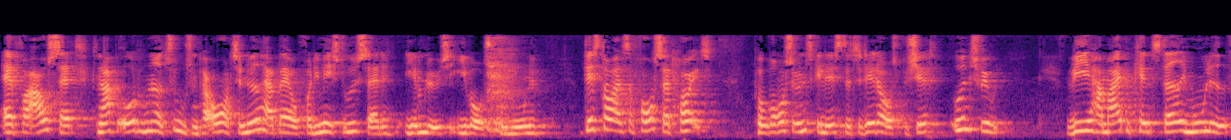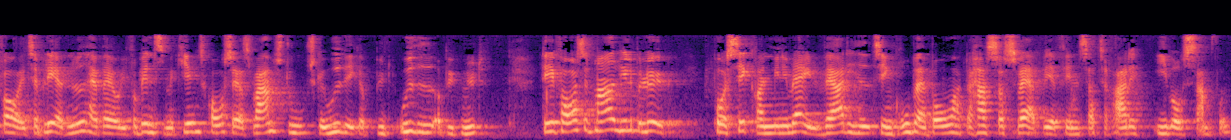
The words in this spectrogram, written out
at få afsat knap 800.000 per år til nødherberg for de mest udsatte hjemløse i vores kommune. Det står altså fortsat højt på vores ønskeliste til dette års budget, uden tvivl. Vi har meget bekendt stadig mulighed for at etablere et nødherberg i forbindelse med Kirkens Korsagers varmestue, skal udvikle, udvide og bygge nyt. Det er for os et meget lille beløb på at sikre en minimal værdighed til en gruppe af borgere, der har så svært ved at finde sig til rette i vores samfund.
